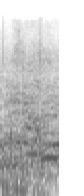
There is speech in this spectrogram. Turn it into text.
Yeah.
